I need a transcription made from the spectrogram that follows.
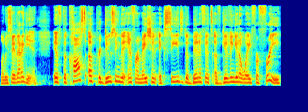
Let me say that again. If the cost of producing the information exceeds the benefits of giving it away for free,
